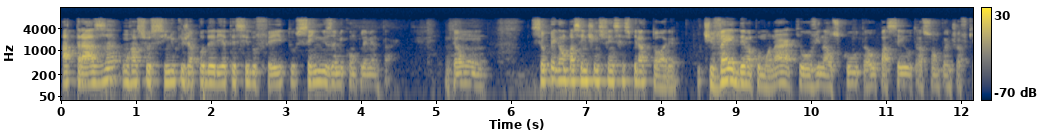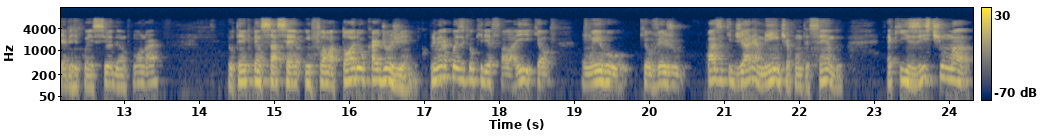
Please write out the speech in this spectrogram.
atrasa um raciocínio que já poderia ter sido feito sem o exame complementar. Então, se eu pegar um paciente em insuficiência respiratória tiver edema pulmonar, que eu ouvi na ausculta ou passei o ultrassom point of care e reconheci o edema pulmonar, eu tenho que pensar se é inflamatório ou cardiogênico. Primeira coisa que eu queria falar aí, que é um erro que eu vejo quase que diariamente acontecendo, é que existe uma,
